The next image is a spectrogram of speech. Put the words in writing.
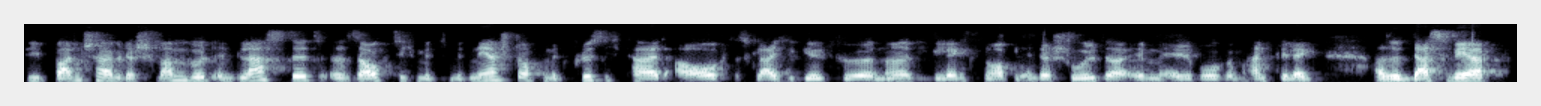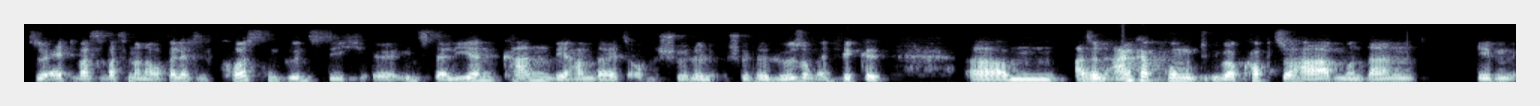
die Bandscheibe, der Schwamm wird entlastet, äh, saugt sich mit, mit Nährstoffen, mit Flüssigkeit auf. Das gleiche gilt für ne, die Gelenkknorpel in der Schulter, im Ellbogen, im Handgelenk. Also das wäre so etwas, was man auch relativ kostengünstig äh, installieren kann. Wir haben da jetzt auch eine schöne, schöne Lösung entwickelt. Ähm, also einen Ankerpunkt über Kopf zu haben und dann eben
